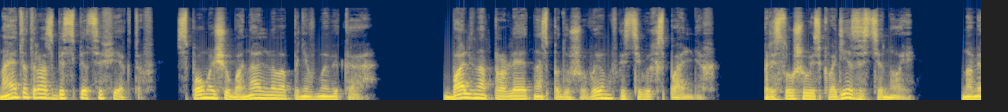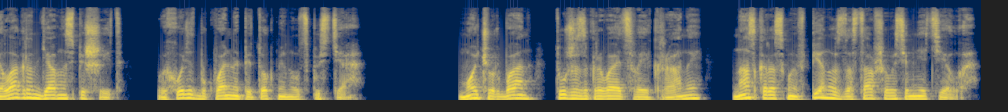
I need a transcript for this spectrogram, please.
На этот раз без спецэффектов, с помощью банального пневмовика. Балин отправляет нас по душевым в гостевых спальнях. Прислушиваясь к воде за стеной, но Мелагран явно спешит, выходит буквально пяток минут спустя. Мой чурбан тут же закрывает свои краны, наскоро смыв пену с доставшегося мне тела.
